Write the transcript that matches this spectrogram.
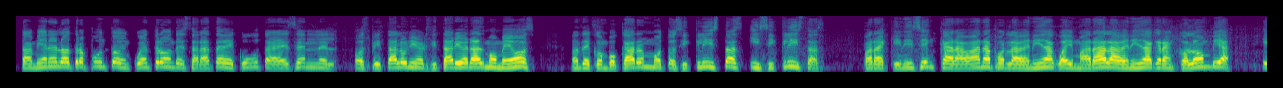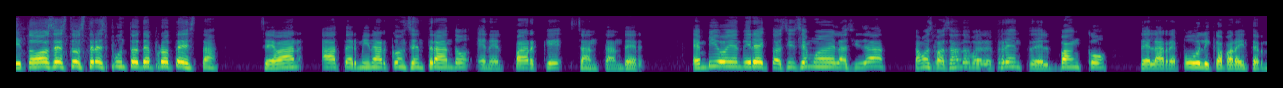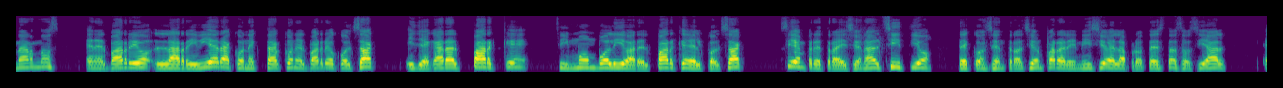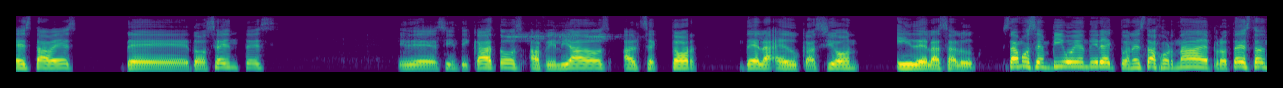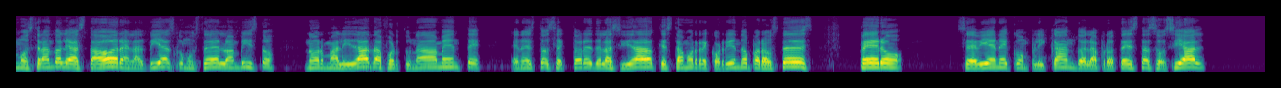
También el otro punto de encuentro donde estará TV Cúcuta es en el Hospital Universitario Erasmo Meos, donde convocaron motociclistas y ciclistas para que inicien caravana por la avenida Guaymará, la avenida Gran Colombia y todos estos tres puntos de protesta se van a terminar concentrando en el Parque Santander. En vivo y en directo, así se mueve la ciudad. Estamos pasando por el frente del Banco de la República para internarnos en el barrio La Riviera, conectar con el barrio Colsac y llegar al Parque Simón Bolívar, el Parque del Colsac, siempre tradicional sitio de concentración para el inicio de la protesta social, esta vez de docentes y de sindicatos afiliados al sector de la educación y de la salud. Estamos en vivo y en directo en esta jornada de protestas, mostrándole hasta ahora en las vías, como ustedes lo han visto, normalidad, afortunadamente, en estos sectores de la ciudad que estamos recorriendo para ustedes, pero se viene complicando la protesta social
